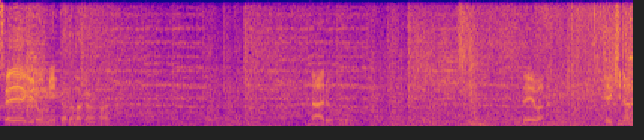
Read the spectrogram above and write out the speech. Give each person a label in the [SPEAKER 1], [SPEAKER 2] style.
[SPEAKER 1] 正義の味方だから
[SPEAKER 2] な。なるほど。では敵だな。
